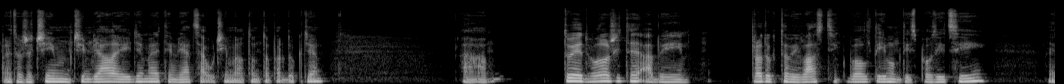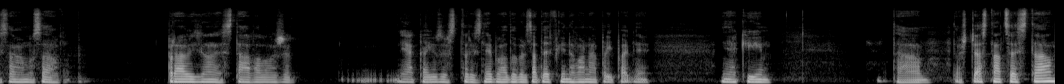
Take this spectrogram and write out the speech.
Pretože čím, čím ďalej ideme, tým viac sa učíme o tomto produkte. A tu je dôležité, aby produktový vlastník bol týmu k dispozícii, mne samému sa pravidelne stávalo, že nejaká user stories nebola dobre zadefinovaná, prípadne nejaký tá, tá šťastná cesta,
